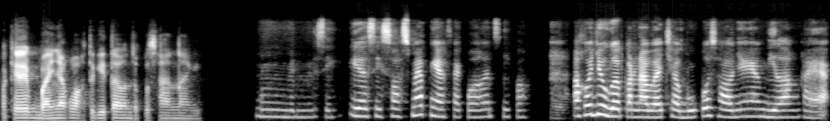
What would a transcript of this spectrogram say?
Pakai banyak waktu kita untuk ke sana gitu. Hmm, bener sih. Iya sih sosmed ngefek banget sih kok. Aku juga pernah baca buku soalnya yang bilang kayak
